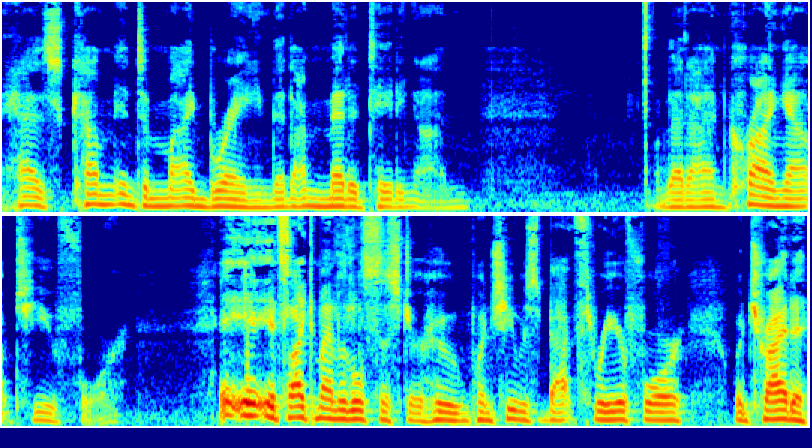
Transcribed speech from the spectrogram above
has come into my brain that I'm meditating on, that I'm crying out to you for. It's like my little sister who, when she was about three or four, would try to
